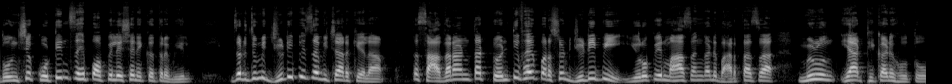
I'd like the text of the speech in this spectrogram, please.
दोनशे कोटींचं हे पॉप्युलेशन एकत्र होईल. जर तुम्ही जी डी पीचा विचार केला तर साधारणतः twenty five percent G D P European महासंघ आणि भारताचा मिळून या ठिकाणी होतो.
